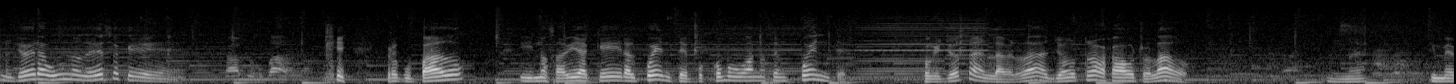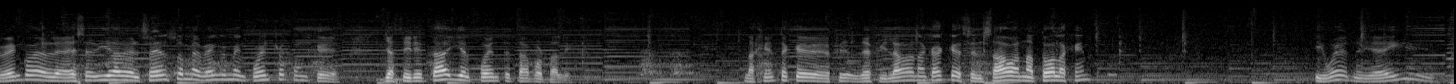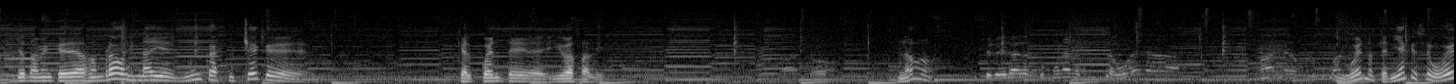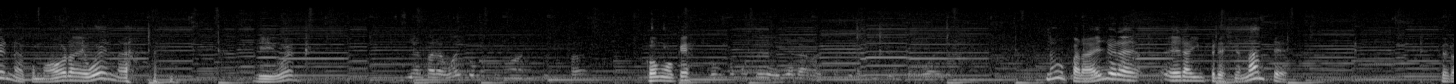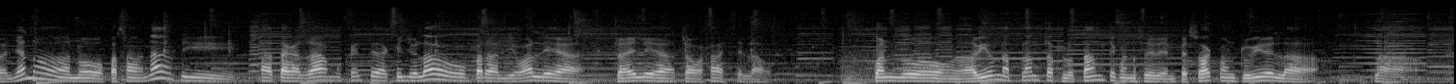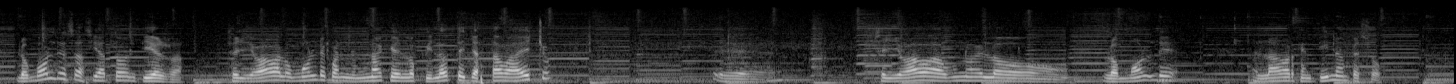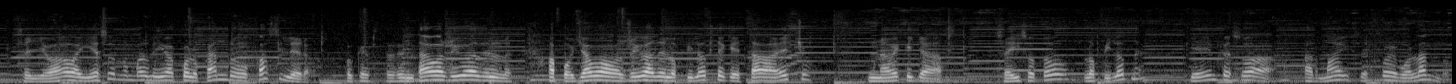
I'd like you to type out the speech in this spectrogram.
bueno, yo era uno de esos que Estaba preocupado, ¿no? preocupado y no sabía qué era el puente, pues cómo van a hacer un puente. Porque yo, la verdad, yo trabajaba a otro lado. Y me vengo el- ese día del censo, me vengo y me encuentro con que Yacyretá y el puente está por salir. La gente que fi- desfilaban acá, que censaban a toda la gente. Y bueno, y ahí yo también quedé asombrado y nadie, nunca escuché que, que el puente iba a salir. Ah, no. No, Pero era como una noticia buena, mala, y bueno, tenía que ser buena, como ahora es buena. y bueno, ¿Y en Paraguay cómo se sabes? ¿cómo qué? ¿Cómo, cómo se veía la reacción de la gente en Paraguay? No, para ellos era, era impresionante. Pero allá no, no pasaba nada y hasta agarrábamos gente de aquellos lados para llevarle a, traerle a trabajar a este lado. Cuando había una planta flotante, cuando se empezó a construir la, la- los moldes, se hacía todo en tierra. Se llevaba los moldes cuando una que los pilotes ya estaba hecho, eh, se llevaba uno de los, los moldes al lado argentino empezó. Se llevaba y eso nomás le iba colocando fácil era, porque se sentaba arriba del, apoyaba arriba de los pilotes que estaba hecho. Una vez que ya se hizo todo, los pilotes, que empezó a armar y se fue volando.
